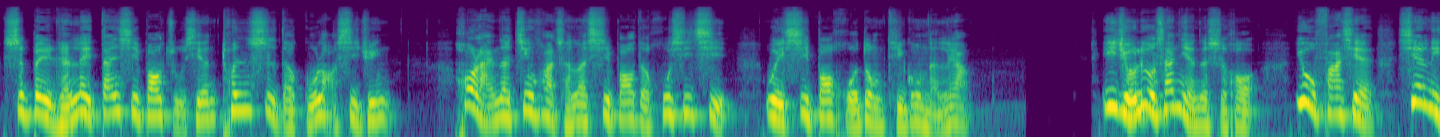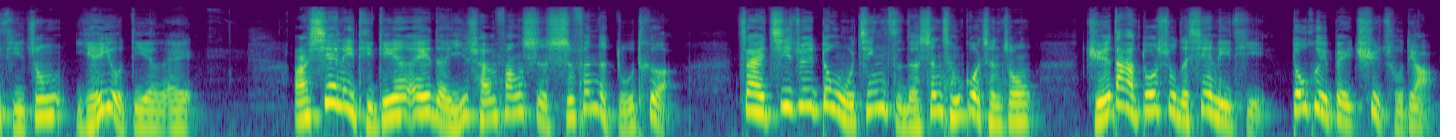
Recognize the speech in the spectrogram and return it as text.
是被人类单细胞祖先吞噬的古老细菌，后来呢进化成了细胞的呼吸器，为细胞活动提供能量。一九六三年的时候，又发现线粒体中也有 DNA，而线粒体 DNA 的遗传方式十分的独特，在脊椎动物精子的生成过程中，绝大多数的线粒体都会被去除掉，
